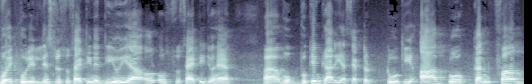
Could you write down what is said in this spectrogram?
वो एक पूरी लिस्ट सोसाइटी ने दी हुई है, और उस सोसाइटी जो है वो बुकिंग कर रही है सेक्टर टू की। आपको कंफर्म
